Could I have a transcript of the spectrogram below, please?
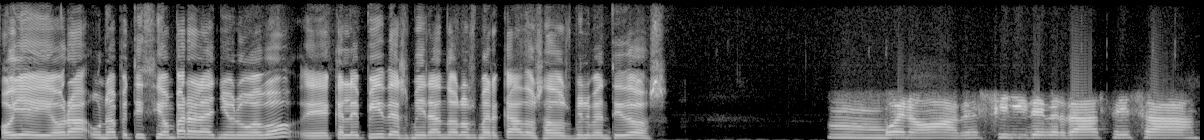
Oye, y ahora una petición para el año nuevo. Eh, ¿Qué le pides mirando a los mercados a 2022? Mm, Bueno, a ver si de verdad esa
